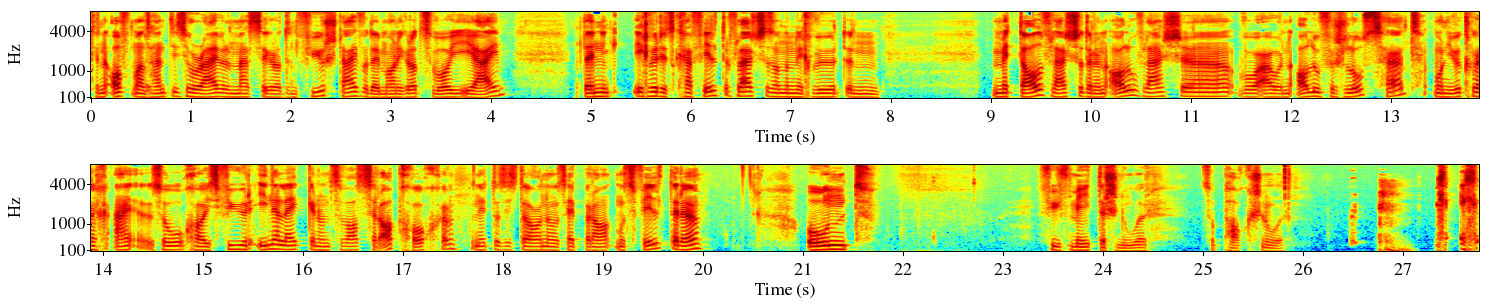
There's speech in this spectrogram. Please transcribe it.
Dann oftmals haben die Survival-Messer gerade einen Feuerstein, von dem habe ich gerade zwei in einem. Dann, ich würde jetzt keine Filterflasche, sondern ich würde eine Metallflasche oder eine Aluflasche, wo auch einen Aluverschluss hat, wo ich wirklich so kann ins Feuer reinlegen und das Wasser abkochen. Nicht, dass ich es da noch separat muss filtern Und 5 Meter Schnur, so Packschnur. Ich,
